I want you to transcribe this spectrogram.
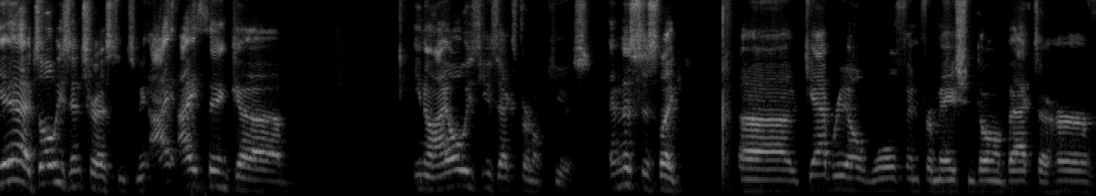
Yeah, it's always interesting to me. I, I think, um, you know, I always use external cues. And this is like uh, Gabrielle Wulf information going back to her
